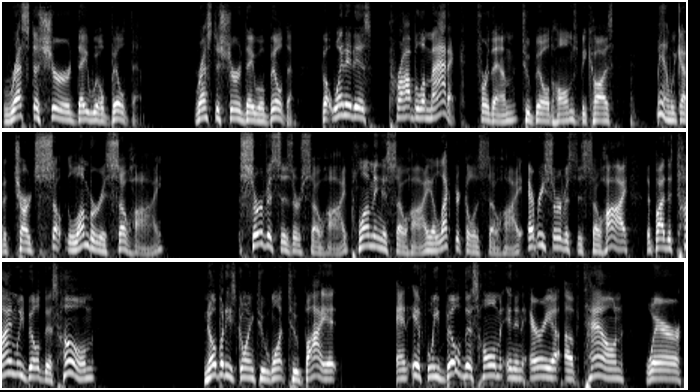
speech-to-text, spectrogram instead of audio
rest assured they will build them. Rest assured they will build them. But when it is problematic for them to build homes because, man, we got to charge so, lumber is so high, services are so high, plumbing is so high, electrical is so high, every service is so high that by the time we build this home, nobody's going to want to buy it. And if we build this home in an area of town where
